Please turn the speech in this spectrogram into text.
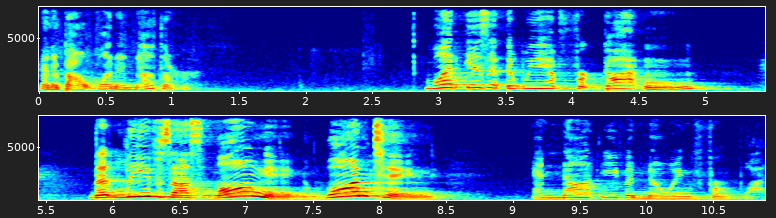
and about one another? What is it that we have forgotten that leaves us longing, wanting, and not even knowing for what?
